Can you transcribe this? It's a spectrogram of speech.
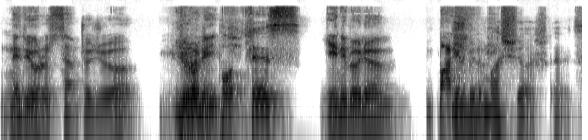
Ne diyoruz Sem çocuğu? Euroleague Podcast yeni bölüm başlıyor. Yeni bölüm başlıyor. Evet.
